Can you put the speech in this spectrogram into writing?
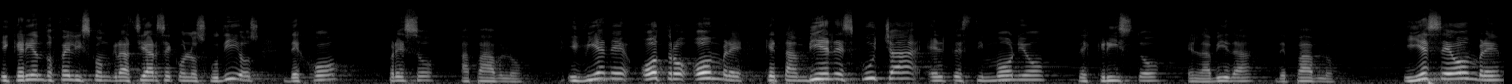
y queriendo Félix congraciarse con los judíos, dejó preso a Pablo. Y viene otro hombre que también escucha el testimonio de Cristo en la vida de Pablo. Y ese hombre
